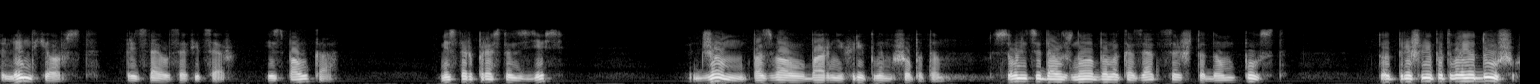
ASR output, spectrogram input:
Линдхёрст, представился офицер, из полка. Мистер Престон здесь? Джон позвал Барни хриплым шепотом. С улицы должно было казаться, что дом пуст. Тут пришли по твою душу.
